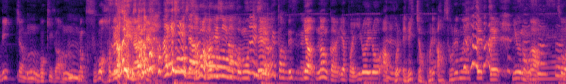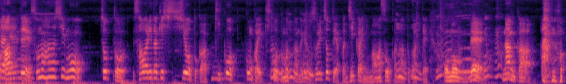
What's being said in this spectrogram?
りっちゃんの動きが、うん、なんかすごい激しいなって、激しいでしょ？すごい激しいなと思っていやなんかやっぱいろいろあこれえりっちゃんこれあそれもやってっていうのがそうあってその話もちょっと触りだけしようとか聞こう、今回聞こうと思ったんだけど、それちょっとやっぱ次回に回そうかなとかって思うんで、なんかあの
